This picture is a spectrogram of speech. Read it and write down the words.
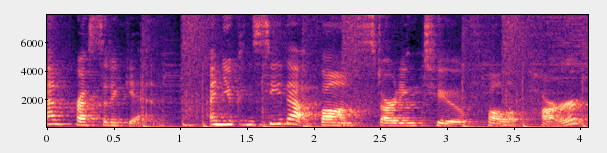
and press it again. And you can see that bond starting to fall apart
